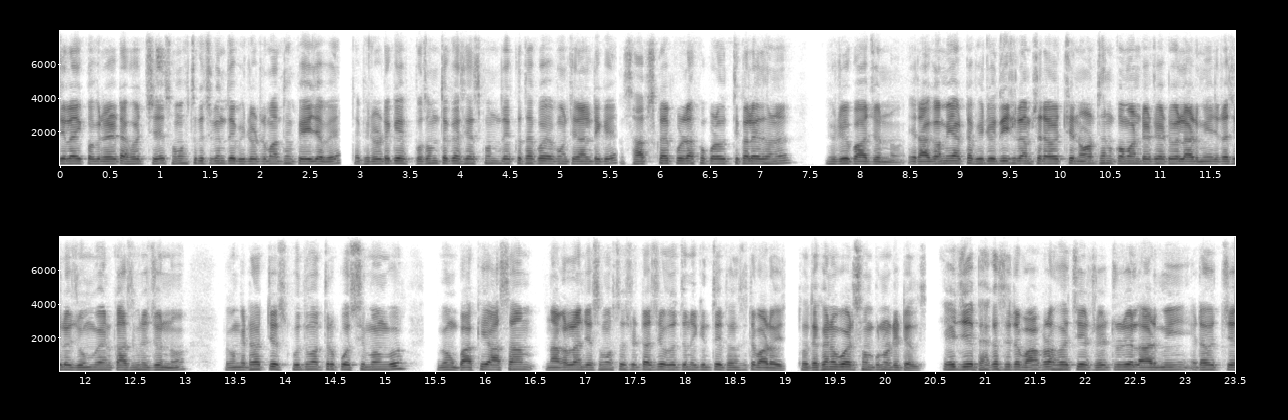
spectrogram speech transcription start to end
জেলায় কবে র্যালিটা হচ্ছে, সমস্ত কিছু কিন্তু ভিডিওটার মাধ্যমে পেয়ে যাবে। তো ভিডিওটিকে প্রথম থেকে শেষ পর্যন্ত দেখতে থাকো এবং চ্যানেলটিকে সাবস্ক্রাইব করে রাখো পরবর্তীকালে এই ধরনের ভিডিও পাওয়ার জন্য। এর আগে আমি একটা ভিডিও দিয়েছিলাম, সেটা হচ্ছে নর্থার্ন কমান্ড টেরিটোরিয়াল আর্মি যেটা ছিল জম্মু অ্যান্ড কাশ্মীরের জন্য, এবং এটা হচ্ছে শুধুমাত্র পশ্চিমবঙ্গ এবং বাকি আসাম নাগাল্যান্ড যে সমস্ত স্টেট আছে, ওদের জন্য কিন্তু এই ভ্যাকেন্সিটা বার হয়েছে। তো দেখে নেব এর সম্পূর্ণ ডিটেলস এই যে ভ্যাকেন্সিটা বার করা হয়েছে টেরিটোরিয়াল আর্মি এটা হচ্ছে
